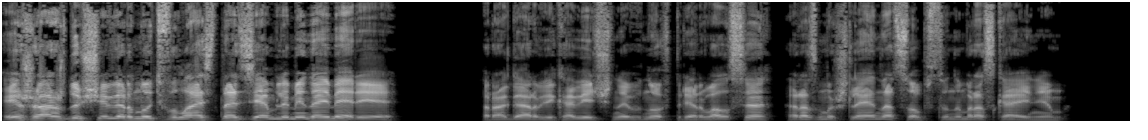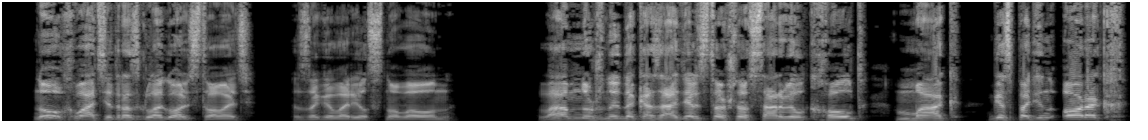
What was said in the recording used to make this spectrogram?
и жаждущий вернуть власть над землями Наймерии». Рогар Вековечный вновь прервался, размышляя над собственным раскаянием. «Ну, хватит разглагольствовать заговорил снова он. «Вам нужны доказательства, что Сарвил Холт — маг, господин Орек?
